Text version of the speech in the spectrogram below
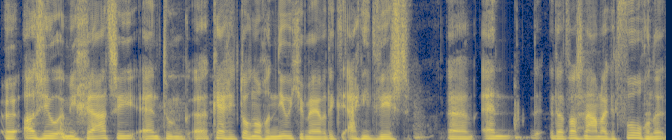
eh, asiel en migratie. En toen eh, kreeg ik toch nog een nieuwtje mee wat ik eigenlijk niet wist. Eh, en dat was namelijk het volgende.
